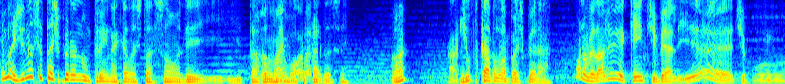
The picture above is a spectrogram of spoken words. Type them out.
Imagina você tá esperando um trem naquela estação ali e, e tá Ah, não, rolando vai uma parada assim. Hã? Ah, Eu não ficava cara, lá pra esperar. Bom, na verdade, quem tiver ali é tipo.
